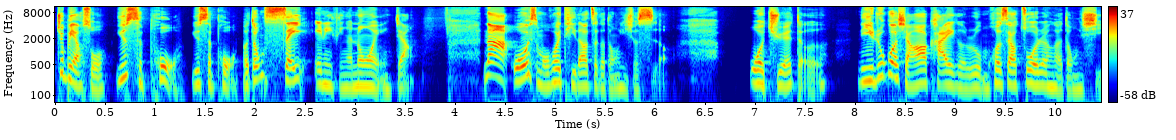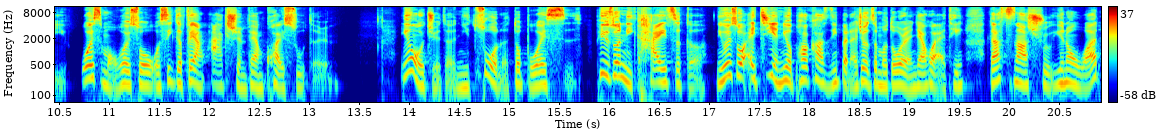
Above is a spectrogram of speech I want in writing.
就不要说。You support, you support, but don't say anything annoying。这样，那我为什么会提到这个东西？就是哦，我觉得你如果想要开一个 room，或是要做任何东西，为什么我会说我是一个非常 action、非常快速的人？因为我觉得你做了都不会死。譬如说你开这个，你会说：“哎，既然你有 podcast，你本来就有这么多人家会来听。” That's not true. You know what？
